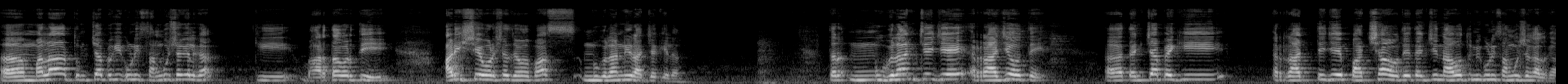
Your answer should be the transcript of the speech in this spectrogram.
मला तुमच्यापैकी कोणी सांगू शकेल का की भारतावरती अडीचशे वर्ष जवळपास मुघलांनी राज्य केलं? तर मुघलांचे जे राजे होते त्यांच्यापैकी राज ते जे बादशाह होते त्यांची नावं तुम्ही कोणी सांगू शकाल का?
